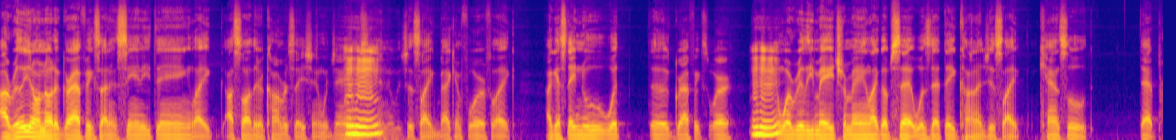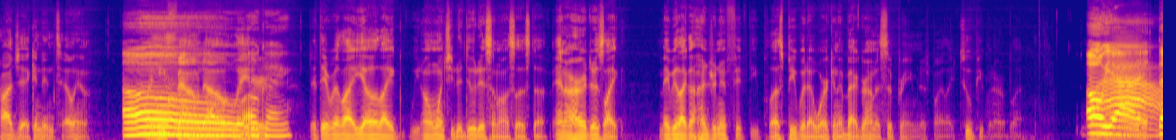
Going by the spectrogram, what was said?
I really don't know the graphics. I didn't see anything. Like I saw their conversation with James, Mm-hmm. and it was just like back and forth. Like I guess they knew what the graphics were, Mm-hmm. and what really made Tremaine like upset was that they kind of just like canceled that project and didn't tell him. Oh, he found out oh, later. Okay. that they were like, "Yo, like we don't want you to do this" and all this other stuff. And I heard there's like maybe like 150 plus people that work in the background of Supreme. There's probably like two people that are black. Oh yeah, Wow. So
